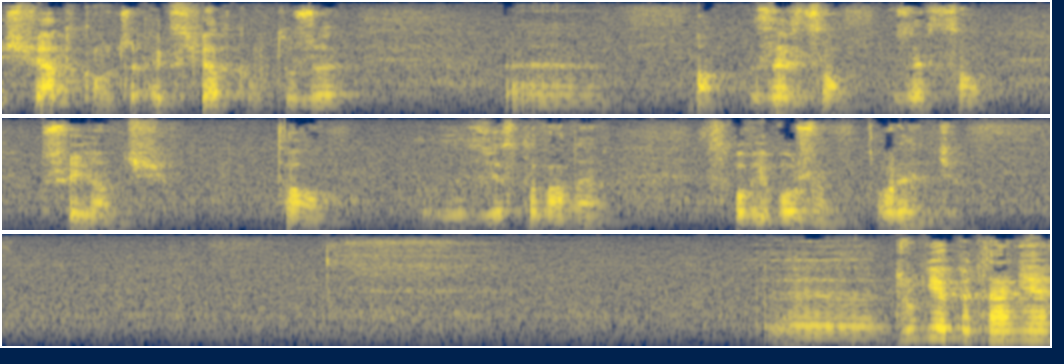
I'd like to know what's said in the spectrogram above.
świadkom czy eks-świadkom, którzy e, no, zechcą, zechcą przyjąć to zwiastowane w Słowie Bożym orędzie. E, drugie pytanie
